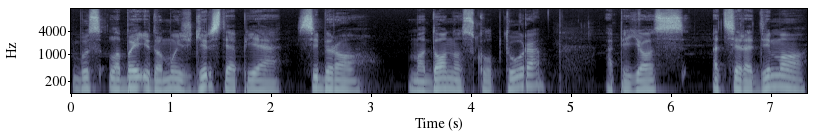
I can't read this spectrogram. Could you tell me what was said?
Bus labai įdomu išgirsti apie Sibiro Madonos skulptūrą, apie jos atsiradimo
